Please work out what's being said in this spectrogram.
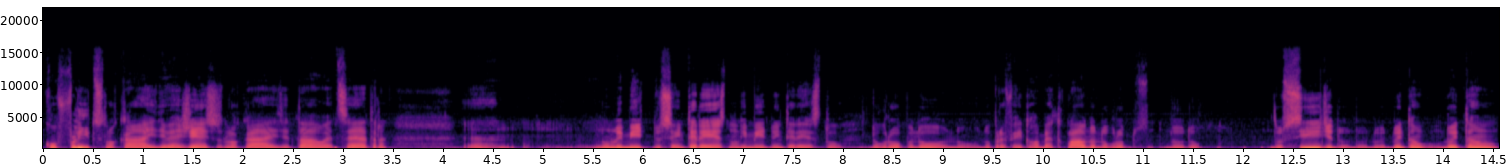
conflitos locais, divergências locais e tal, etc. É, no limite do seu interesse, no limite do interesse do, do grupo do, do, do prefeito Roberto Cláudio, do grupo do, do, do CID, do, do, do, então, do então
